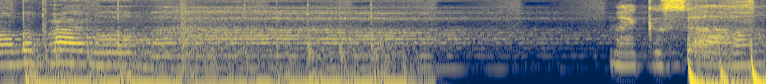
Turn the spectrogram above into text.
from a primal mouth, Make a sound.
